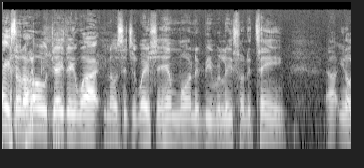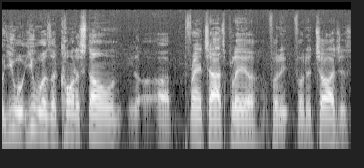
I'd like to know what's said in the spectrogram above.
hey, so the whole J.J. Watt, you know, situation, him wanting to be released from the team, uh, you know, you you was a cornerstone, you know, uh, franchise player for the for the Chargers,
